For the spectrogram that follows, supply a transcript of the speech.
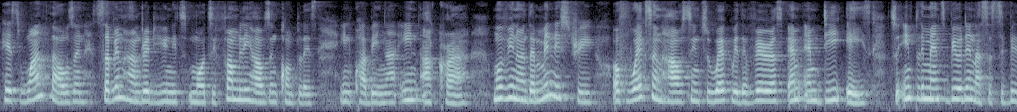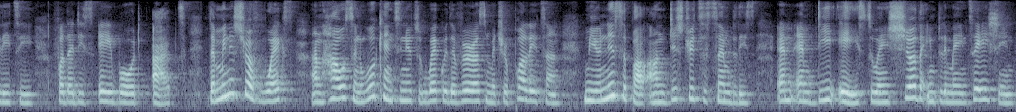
his 1,700 unit multi-family housing complex in Kwabenya in Accra. Moving on, the Ministry of Works and Housing to work with the various MMDAs to implement Building Accessibility for the Disabled Act. The Ministry of Works and Housing will continue to work with the various metropolitan, municipal, and district assemblies MMDAs to ensure the implementation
